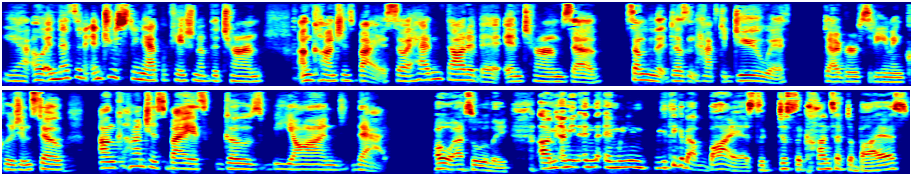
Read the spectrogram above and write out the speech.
Yeah. Oh, and that's an interesting application of the term unconscious bias. So I hadn't thought of it in terms of something that doesn't have to do with diversity and inclusion. So unconscious bias goes beyond that. Oh, absolutely. Um, I mean, and, and when you, you think about bias, the, just the concept of bias,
